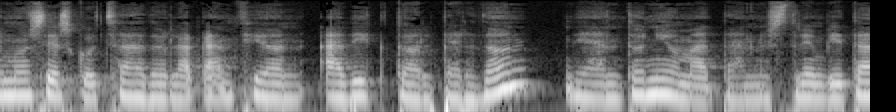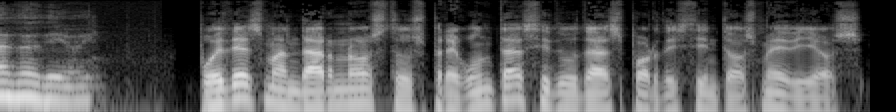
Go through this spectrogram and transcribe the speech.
Hemos escuchado la canción Adicto al Perdón de Antonio Mata, nuestro invitado de hoy. Puedes mandarnos tus preguntas y dudas por distintos medios.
